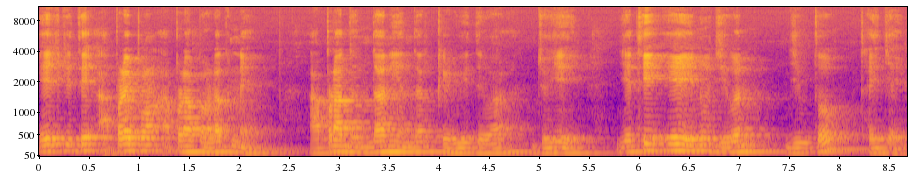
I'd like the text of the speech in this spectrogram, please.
એ જ રીતે આપણે પણ આપણા બાળકને આપણા ધંધાની અંદર કેળવી દેવા જોઈએ, જેથી એ એનું જીવન જીવતો થઈ જાય.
